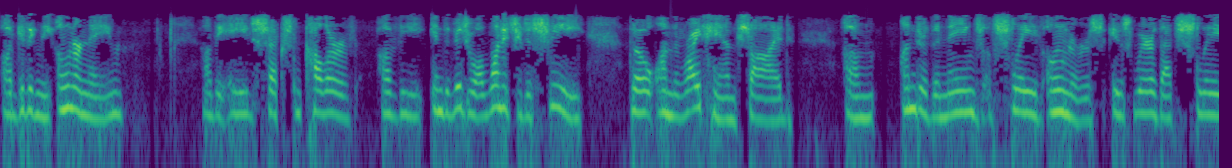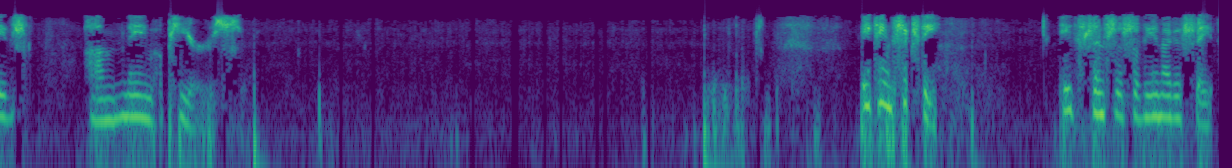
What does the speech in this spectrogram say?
uh, giving the owner name, uh, the age, sex, and color of, of the individual. I wanted you to see though on the right-hand side, um, under the names of slave owners is where that slave's um, name appears. Eighteen sixty, eighth census of the United States.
